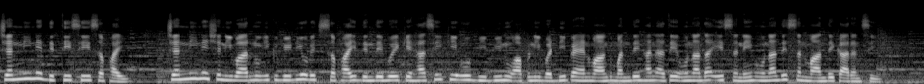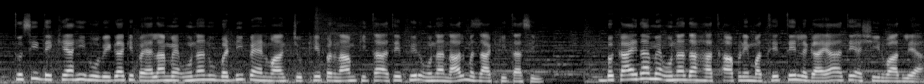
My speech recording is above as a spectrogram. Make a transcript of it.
ਚੰਨੀ ਨੇ ਦਿੱਤੀ ਸੀ ਸਫ਼ਾਈ। ਚੰਨੀ ਨੇ ਸ਼ਨੀਵਾਰ ਨੂੰ ਇੱਕ ਵੀਡੀਓ ਵਿੱਚ ਸਫ਼ਾਈ ਦਿੰਦੇ ਹੋਏ ਕਿਹਾ ਸੀ ਕਿ ਉਹ ਬੀਬੀ ਨੂੰ ਆਪਣੀ ਵੱਡੀ ਭੈਣ ਵਾਂਗ ਮੰਨਦੇ ਹਨ ਅਤੇ ਉਹਨਾਂ ਦਾ ਇਹ ਸਨੇਹ ਉਹਨਾਂ ਦੇ ਸਨਮਾਨ ਦੇ ਕਾਰਨ ਸੀ। ਤੁਸੀਂ ਦੇਖਿਆ ਹੀ ਹੋਵੇਗਾ ਕਿ ਪਹਿਲਾਂ ਮੈਂ ਉਹਨਾਂ ਨੂੰ ਵੱਡੀ ਭੈਣ ਵਾਂਗ ਚੁੱਕ ਕੇ ਪ੍ਰਣਾਮ ਕੀਤਾ ਅਤੇ ਫਿਰ ਉਹਨਾਂ ਨਾਲ ਮਜ਼ਾਕ ਕੀਤਾ ਸੀ। ਬਕਾਇਦਾ ਮੈਂ ਉਹਨਾਂ ਦਾ ਹੱਥ ਆਪਣੇ ਮੱਥੇ ਤੇ ਲਗਾਇਆ ਅਤੇ ਆਸ਼ੀਰਵਾਦ ਲਿਆ।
